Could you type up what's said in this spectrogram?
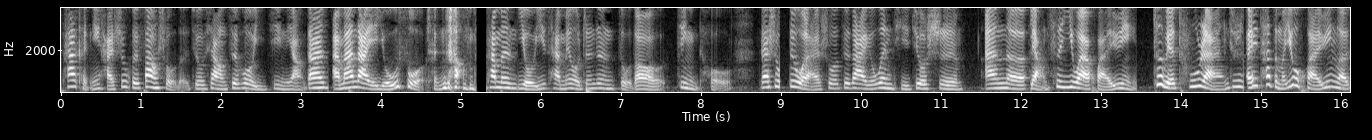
他肯定还是会放手的，就像最后一季那样。当然，阿曼达也有所成长，他们友谊才没有真正走到尽头。但是对我来说，最大一个问题就是安的两次意外怀孕。特别突然，就是哎，她怎么又怀孕了？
